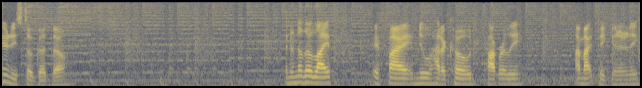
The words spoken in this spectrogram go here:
Unity's still good though. In another life, if I knew how to code properly, I might pick Unity.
